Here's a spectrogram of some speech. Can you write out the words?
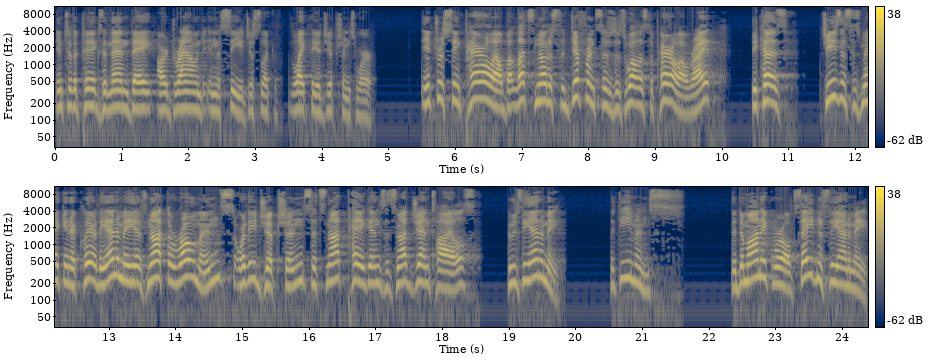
into the pigs and then they are drowned in the sea, just like, like the Egyptians were. Interesting parallel, but let's notice the differences as well as the parallel, right? Because Jesus is making it clear the enemy is not the Romans or the Egyptians, it's not pagans, it's not Gentiles. Who's the enemy? The demons. The demonic world. Satan's the enemy.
